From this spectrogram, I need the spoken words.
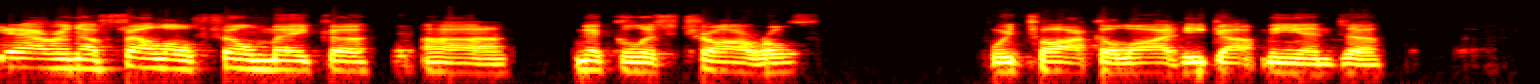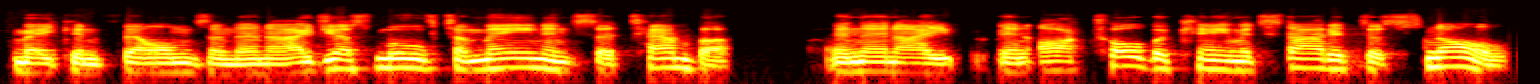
yeah, and a fellow filmmaker, uh, Nicholas Charles. We talk a lot. He got me into making films, and then I just moved to Maine in September, and then I in October came. It started to snow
